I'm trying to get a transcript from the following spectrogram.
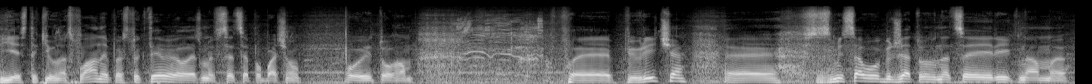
Є такі у нас плани, перспективи, але ж ми все це побачимо по ітогам півріччя. Е, З місцевого бюджету на цей рік нам е,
